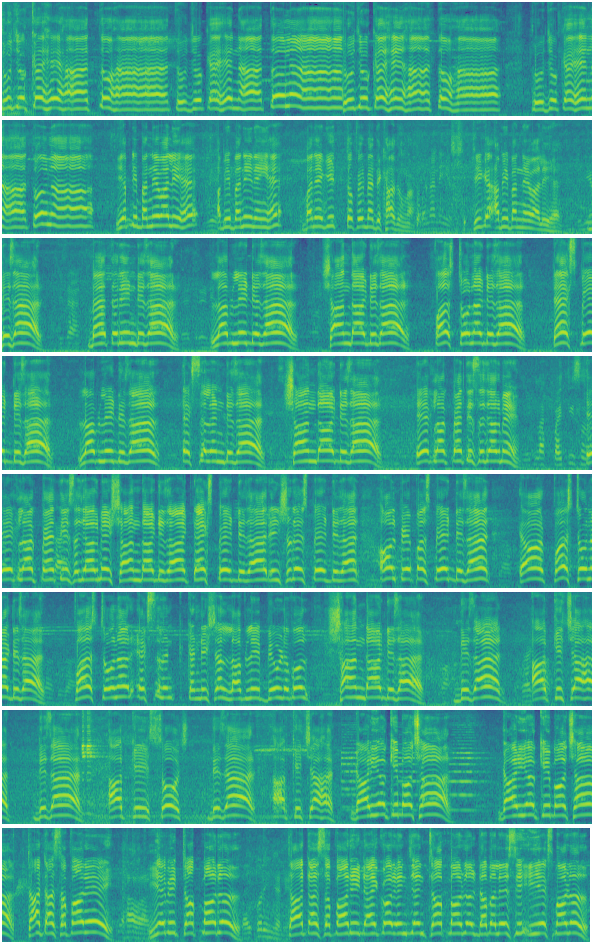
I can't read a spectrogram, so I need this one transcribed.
तू जो कहे हाँ तो हाँ। तू जो कहे ना तो ना। तू जो कहे हाँ तो हाँ। तू जो कहे ना तो ना। ये अपनी बनने वाली है। अभी बनी नहीं है। बनेगी तो फिर मैं दिखा दूँगा। बना नहीं है। ठीक है अभी बनने वाली है। डिज़ायर। बेहतरीन डिज़ायर लवली डिज़ायर शानदार Dzire first owner Dzire tax paid Dzire lovely Dzire excellent Dzire, शानदार डिज़ायर। एक लाख पैंतीस हज़ार में। एक लाख पैंतीस हज़ार में शानदार Dzire tax paid Dzire insurance paid Dzire all papers paid Dzire, और first owner Dzire. First owner excellent condition lovely beautiful शानदार डिज़ायर। डिज़ायर आपकी चाहत डिज़ायर आपकी सोच डिज़ायर आपकी चाहत। गाड़ियों की बौछार गाड़ियों की बौछार। टाटा सफारी ये भी टॉप मॉडल है। Tata Safari Dicor engine top model double A C E X model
